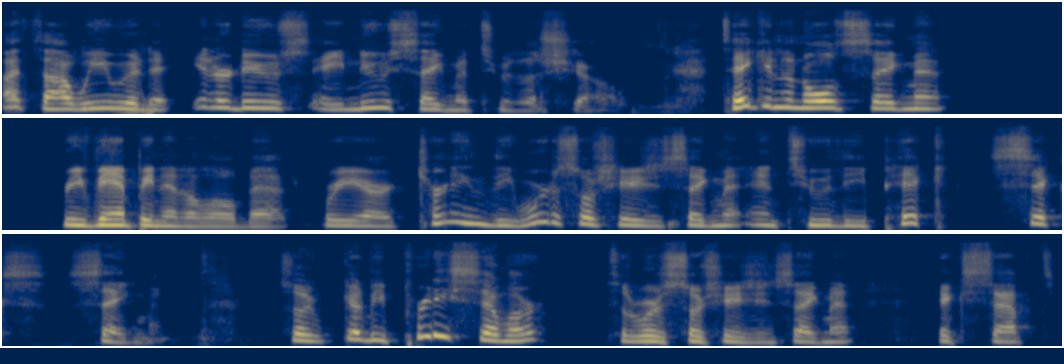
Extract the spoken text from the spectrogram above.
I thought we would introduce a new segment to the show. Taking an old segment, revamping it a little bit. We are turning the word association segment into the pick six segment. So it's going to be pretty similar to the word association segment, except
